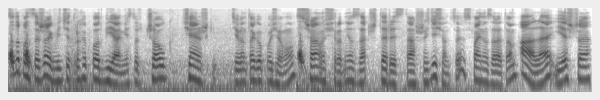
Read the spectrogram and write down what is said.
Co do pancerza, jak widzicie, trochę poodbijałem. Jest to czołg ciężki, dziewiątego poziomu. Strzelam średnio za 460, co jest fajną zaletą, ale jeszcze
